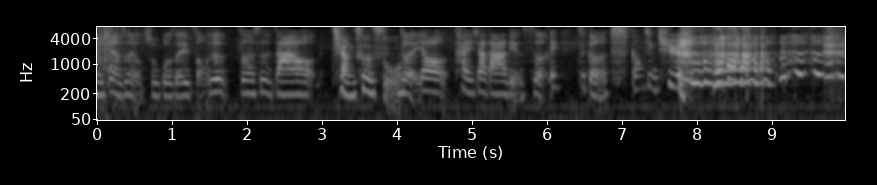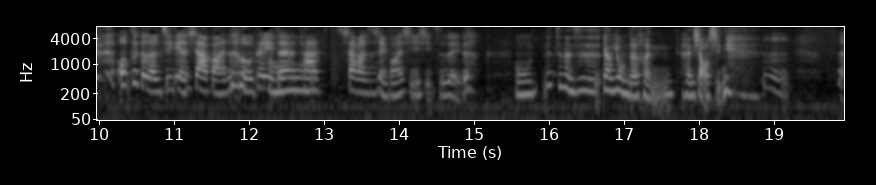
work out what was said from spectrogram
有些人真的有住过这一种，就真的是大家要抢厕所，对，要看一下大家脸色，哎，这个刚进去，哦，这个人几点下班？我可以在他下班之前赶快洗一洗之类的。哦，那真的是要用的很很小心。嗯。对，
